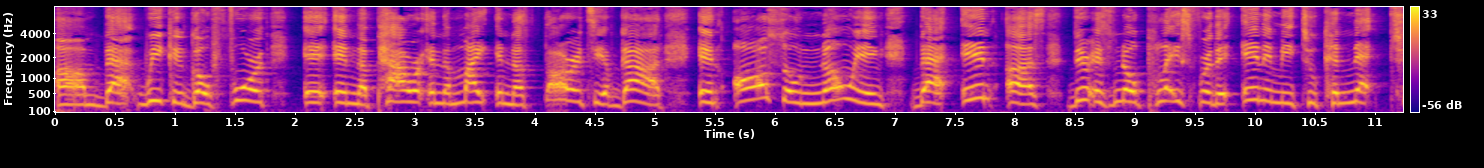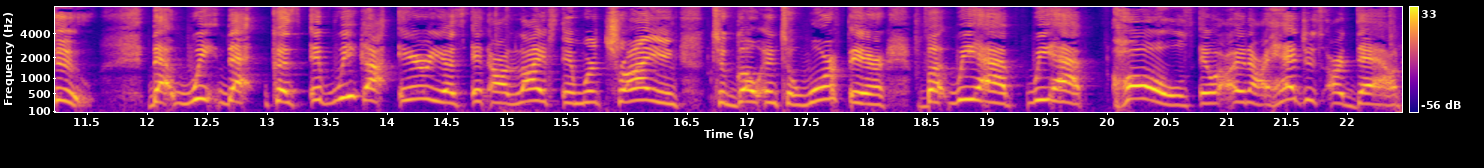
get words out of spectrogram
um, that that we can go forth in, in the power and the might and authority of God. And also knowing that in us, there is no place for the enemy to connect to that we that because if we got areas in our lives and we're trying to go into warfare but we have we have holes and our hedges are down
